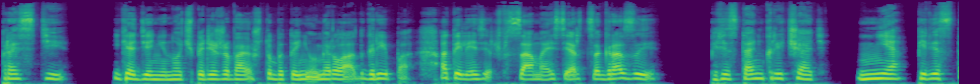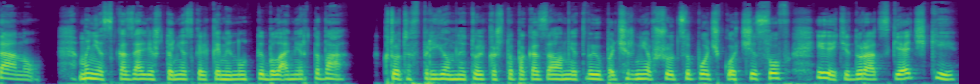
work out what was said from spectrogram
«Прости», я день и ночь переживаю, чтобы ты не умерла от гриппа, а ты лезешь в самое сердце грозы. Перестань кричать. Не перестану. Мне сказали, что несколько минут ты была мертва. Кто-то в приемной только что показал мне твою почерневшую цепочку от часов и эти дурацкие очки.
